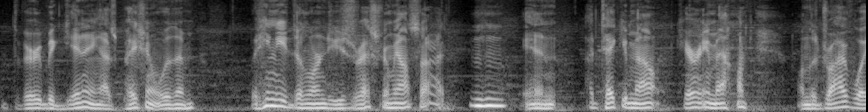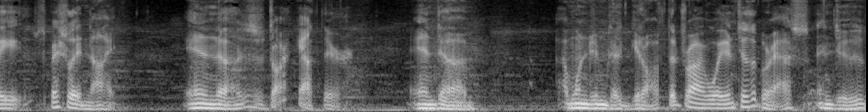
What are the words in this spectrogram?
at the very beginning. I was patient with him, but he needed to learn to use the restroom outside. Mm-hmm. And I'd take him out, carry him out on the driveway, especially at night. And uh, this is dark out there. And uh, I wanted him to get off the driveway into the grass and do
